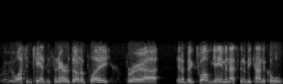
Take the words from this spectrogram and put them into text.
we're going to be watching Kansas and Arizona play for uh, in a Big 12 game, and that's going to be kind of cool.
